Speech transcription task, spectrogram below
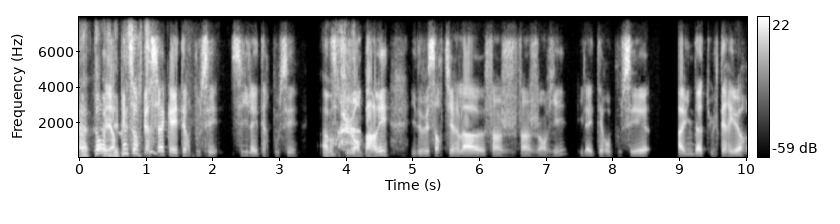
Attends, il est pas Prince of sorti. Persia qui a été repoussé. Si, il a été repoussé. Ah bon Si tu veux en parler, il devait sortir là euh, fin, fin janvier. Il a été repoussé à une date ultérieure.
